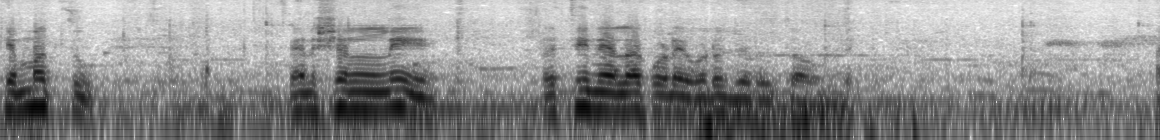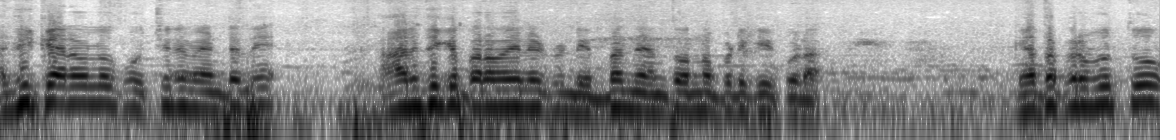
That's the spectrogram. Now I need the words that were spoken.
కిమ్మత్తు పెన్షన్లని ప్రతి నెల కూడా ఇవ్వడం జరుగుతూ ఉంది. అధికారంలోకి వచ్చిన వెంటనే ఆర్థిక పరమైనటువంటి ఇబ్బంది ఎంత ఉన్నప్పటికీ కూడా గత ప్రభుత్వం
